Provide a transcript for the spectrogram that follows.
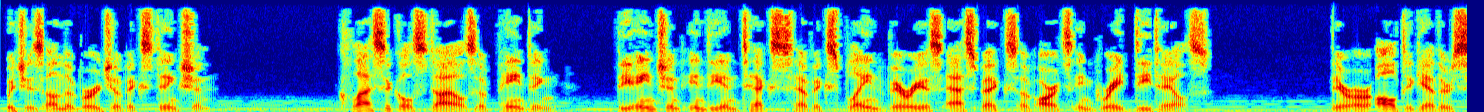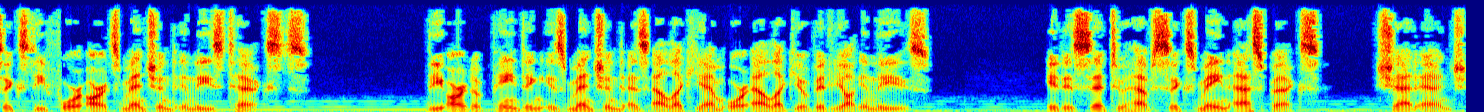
which is on the verge of extinction. Classical styles of painting, the ancient Indian texts have explained various aspects of arts in great details. There are altogether 64 arts mentioned in these texts. The art of painting is mentioned as Alekyam or Alekya in these. It is said to have six main aspects, Shatanj.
